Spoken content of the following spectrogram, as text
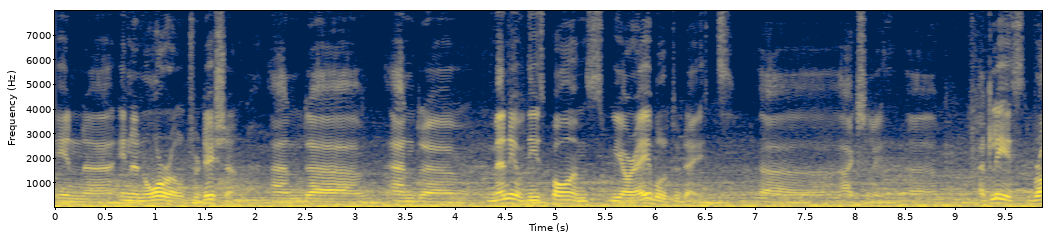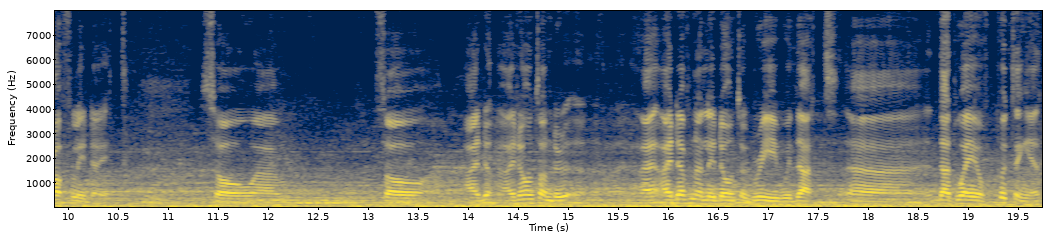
in, uh, in an oral tradition. And, uh, and uh, many of these poems we are able to date, actually, um, at least roughly date. So, um, so I, do, I don't under, I, I, definitely don't agree with that, that way of putting it,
